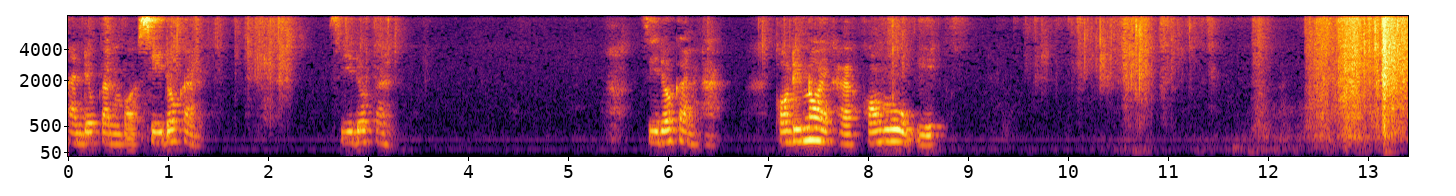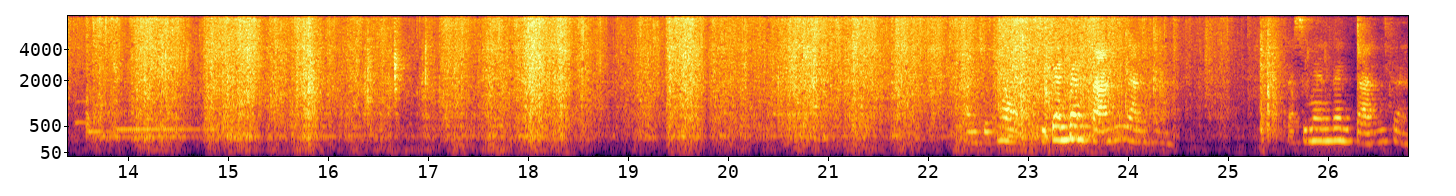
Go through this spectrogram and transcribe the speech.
อันเดียวกันบ่สีเดียวกัน สีเดียวกัน สีเดียวกันค่ะ ของเด็กน้อยค่ะ ของลูกอีกอันสุดท้ายสิเป็นแว่นตาคือกันค่ะกับสิแม่นแว่นตาคือกัน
